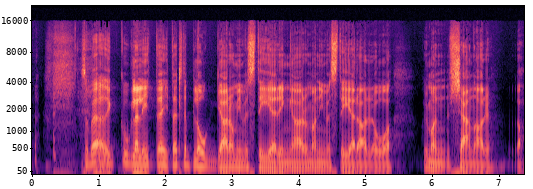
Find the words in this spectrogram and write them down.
så började jag googla lite, hitta lite bloggar om investeringar, hur man investerar och hur man tjänar, ja,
